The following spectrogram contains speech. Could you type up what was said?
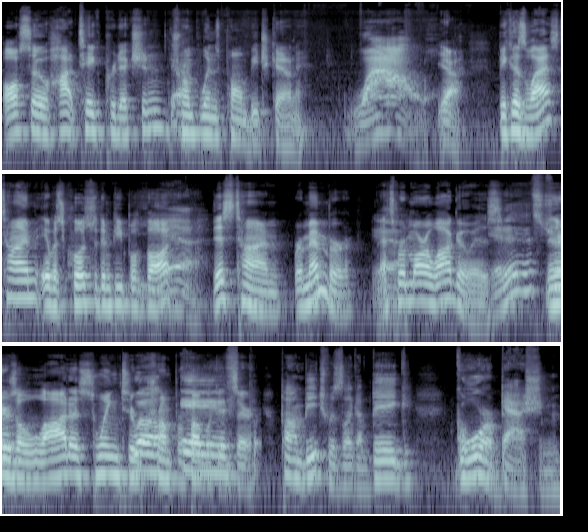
Also, hot take prediction Trump wins Palm Beach County. Wow. Yeah. Because last time it was closer than people thought. Yeah. This time, remember, that's where Mar-a-Lago is. It is, that's And there's a lot of swing to Trump Republicans there. Palm Beach was like a big gore bashing.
